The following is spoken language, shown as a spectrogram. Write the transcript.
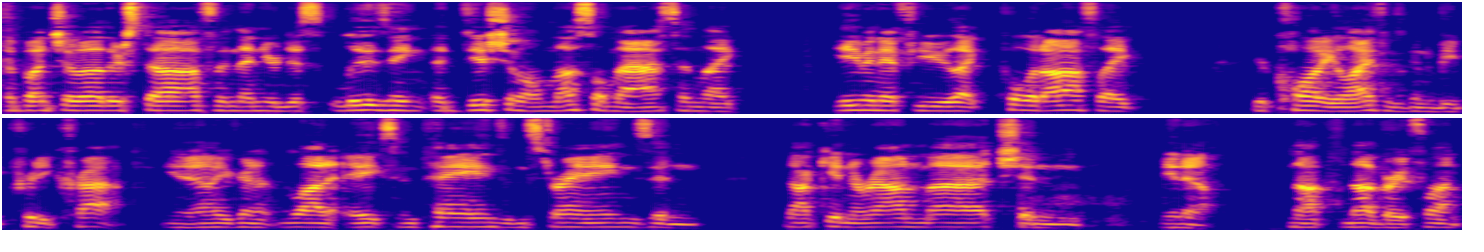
a bunch of other stuff and then you're just losing additional muscle mass and like even if you like pull it off like your quality of life is going to be pretty crap. You know, you're going to a lot of aches and pains and strains and not getting around much and you know, not not very fun.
